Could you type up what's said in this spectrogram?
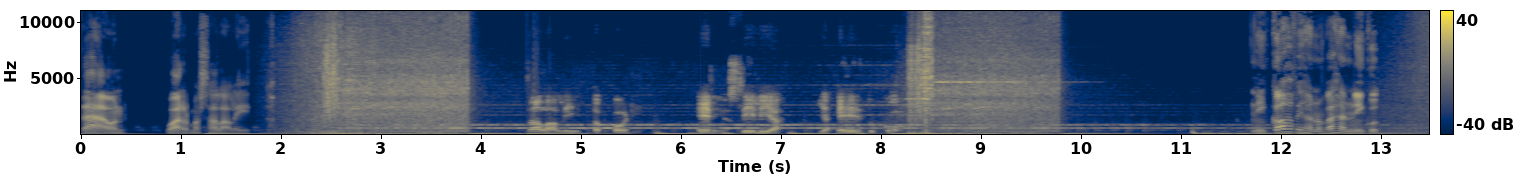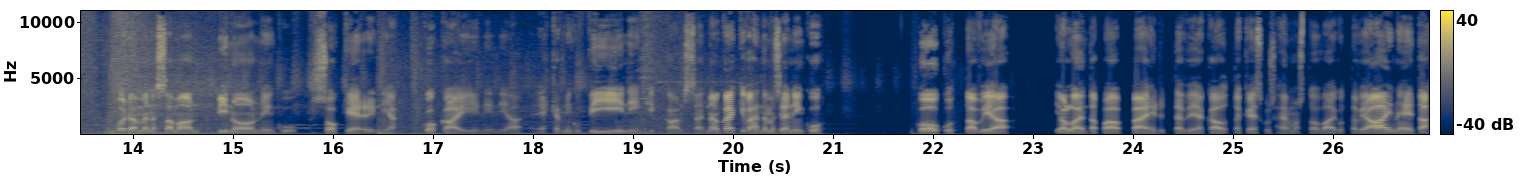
Tämä on varma salaliitto. Salaliittopodi. Elia Silja ja Eetu K. Niin kahvihan on vähän niin kuin, voidaan mennä samaan pinoon niin kuin sokerin ja kokaiinin ja ehkä niin kuin viininkin kanssa. Et nämä on kaikki vähän tämmöisiä niin kuin koukuttavia, jollain tapaa päihdyttäviä kautta keskushermostoon vaikuttavia aineita.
